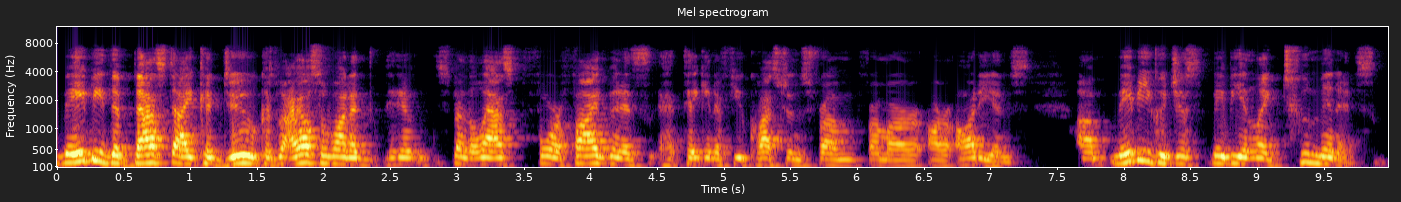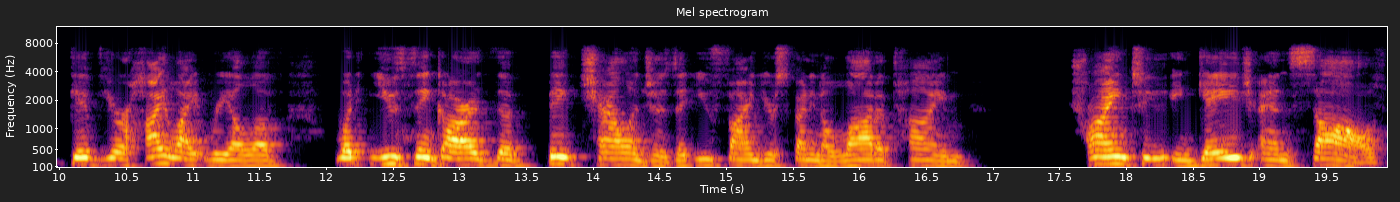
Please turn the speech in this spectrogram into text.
Maybe the best I could do, because I also want to spend the last four or five minutes taking a few questions from, from our, our audience. Um, maybe you could just, maybe in like two minutes, give your highlight reel of what you think are the big challenges that you find you're spending a lot of time trying to engage and solve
